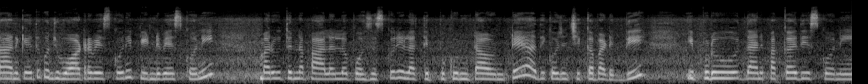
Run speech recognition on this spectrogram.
దానికైతే కొంచెం వాటర్ వేసుకొని పిండి వేసుకొని మరుగుతున్న పాలల్లో పోసేసుకొని ఇలా తిప్పుకుంటా ఉంటే అది కొంచెం చిక్కబడిద్ది. ఇప్పుడు దాన్ని పక్కకు తీసుకొని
